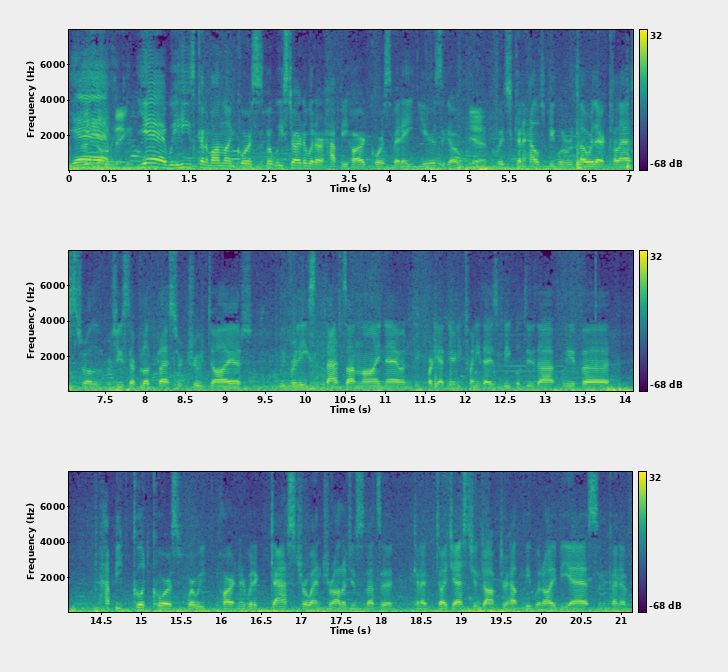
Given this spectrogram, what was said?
Yeah. Sort of. Yeah, we, he's kind of online courses, but we started with our Happy Heart course about eight years ago. Yeah. Which kind of helps people lower their cholesterol, reduce their blood pressure through diet. We've released that's online now, and we've probably had nearly twenty thousand people do that. We've a Happy Gut course where we partnered with a gastroenterologist, so that's a kind of digestion doctor helping people with IBS and kind of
